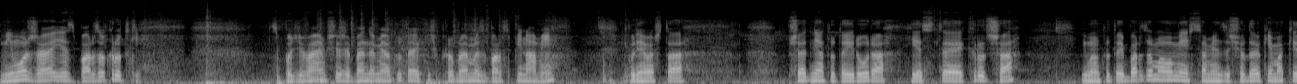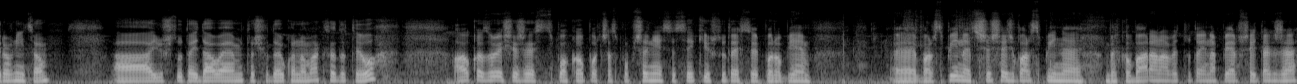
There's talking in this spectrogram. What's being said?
mimo że jest bardzo krótki. Spodziewałem się, że będę miał tutaj jakieś problemy z barspinami, ponieważ ta przednia tutaj rura jest e, krótsza i mam tutaj bardzo mało miejsca między siodełkiem a kierownicą a już tutaj dałem to siodełko na maksa do tyłu a okazuje się, że jest spoko podczas poprzedniej sesyjki już tutaj sobie porobiłem e, barspiny, 3-6 barspiny bekobara nawet tutaj na pierwszej, także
